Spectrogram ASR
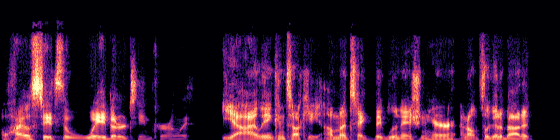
Ohio State's the way better team currently. Yeah, I lean Kentucky. I'm going to take Big Blue Nation here. I don't feel good about it.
